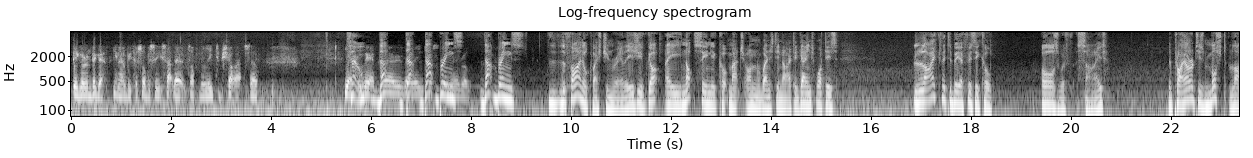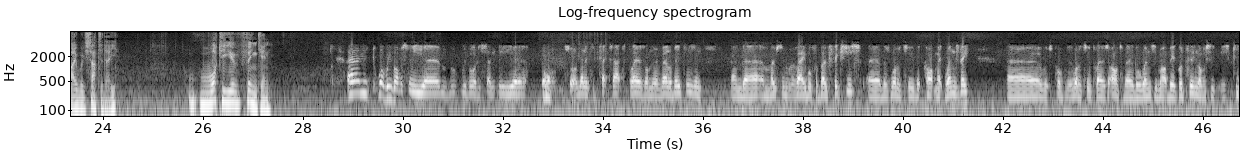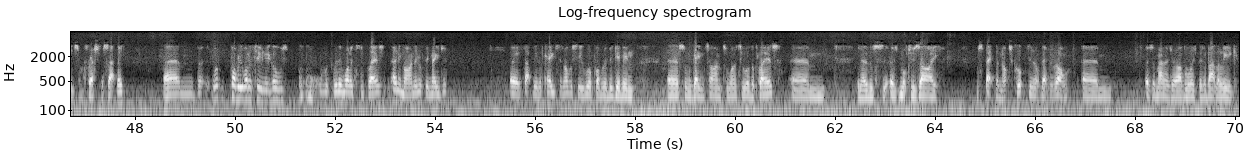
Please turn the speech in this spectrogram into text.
bigger and bigger. You know, because obviously it's sat there at the top of the league to be shot at. So. Yeah, so that very, very that, that brings that brings the final question really is you've got a Notts Senior Cup match on Wednesday night against what is likely to be a physical Awsworth side. The priorities must lie with Saturday. What are you thinking? Um, well, we've obviously um, we've already sent the uh, sort of relative text out to players on their availabilities, and and uh, most of them are available for both fixtures. Uh, there's one or two that can't make Wednesday uh, which probably one or two players aren't available Wednesday might be a good thing. Obviously, it keeps them fresh for Saturday. Um, but probably one or two niggles within one or two players, only minor, nothing major. Uh, if that be the case, then obviously we'll probably be giving uh, some game time to one or two other players. Um, you know, as much as I respect the Notts Cup, do not get me wrong. Um, as a manager, I've always been about the league.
